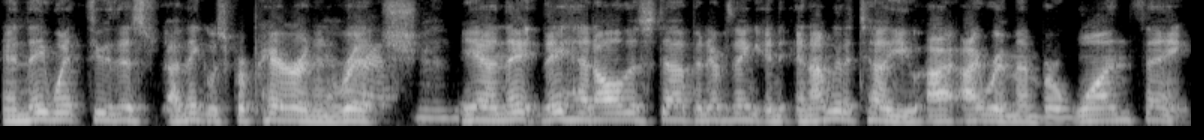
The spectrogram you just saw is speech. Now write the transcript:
and they went through this. I think it was prepare and enrich. Mhm. Yeah, and they they had all this stuff and everything. And and I'm going to tell you, I I remember one thing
